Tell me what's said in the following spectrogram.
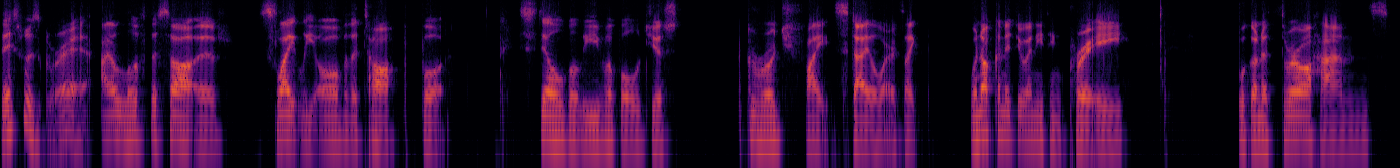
this was great. I love the sort of slightly over the top but still believable, just grudge fight style where it's like we're not going to do anything pretty. We're going to throw our hands,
